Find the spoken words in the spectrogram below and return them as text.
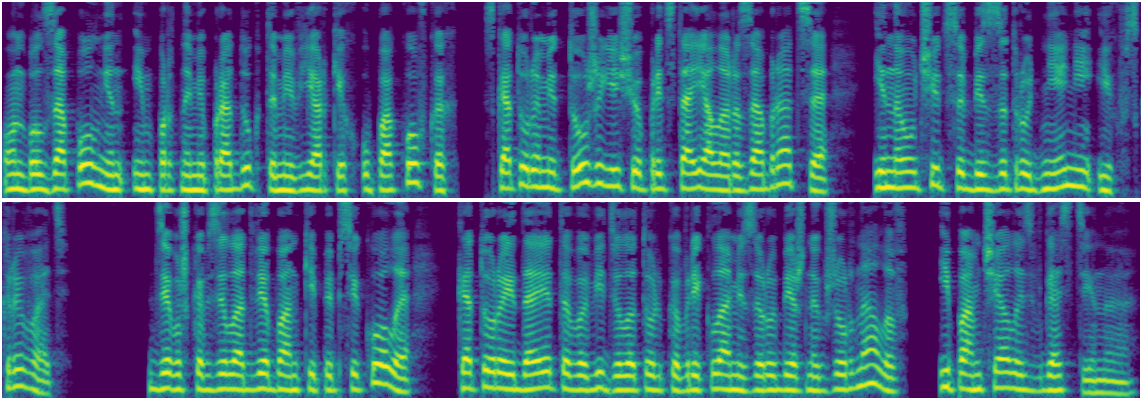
Он был заполнен импортными продуктами в ярких упаковках, с которыми тоже еще предстояло разобраться и научиться без затруднений их вскрывать. Девушка взяла две банки пепси-колы, которые до этого видела только в рекламе зарубежных журналов, и помчалась в гостиную.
